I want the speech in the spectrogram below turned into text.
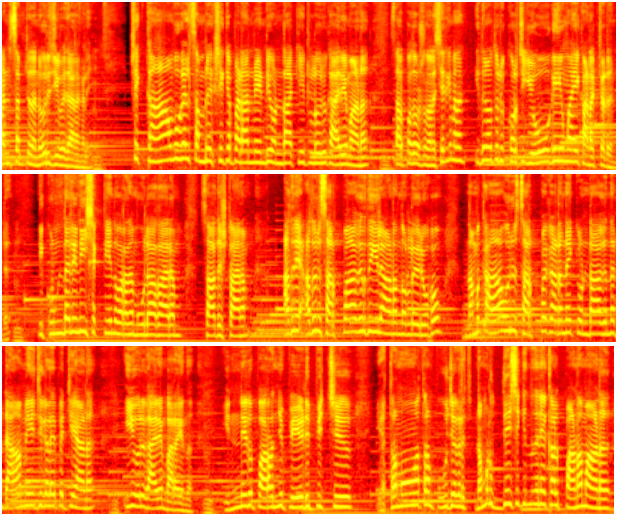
കൺസെപ്റ്റ് തന്നെ ഒരു ജീവജാലങ്ങളെയും പക്ഷെ കാവുകൾ സംരക്ഷിക്കപ്പെടാൻ വേണ്ടി ഉണ്ടാക്കിയിട്ടുള്ള ഒരു കാര്യമാണ് സർപ്പദോഷം എന്ന് പറയുന്നത്. ശരിക്കും പറഞ്ഞാൽ ഇതിനകത്തൊരു കുറച്ച് യോഗയുമായി കണക്റ്റഡ് ഉണ്ട്. ഈ കുണ്ടലിനി ശക്തി എന്ന് പറയുന്ന മൂലാധാരം സ്വാധിഷ്ഠാനം അതിനെ അതൊരു സർപ്പാകൃതിയിലാണെന്നുള്ള ഒരു അപ്പം നമുക്ക് ആ ഒരു സർപ്പഘടനയ്ക്കുണ്ടാകുന്ന ഡാമേജുകളെ പറ്റിയാണ് ഈ ഒരു കാര്യം പറയുന്നത്. ഇന്നിത് പറഞ്ഞു പേടിപ്പിച്ച് എത്രമാത്രം പൂജകൾ നമ്മൾ ഉദ്ദേശിക്കുന്നതിനേക്കാൾ പണമാണ്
